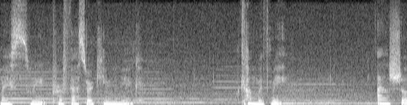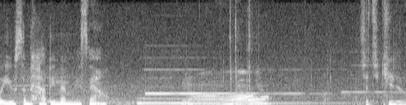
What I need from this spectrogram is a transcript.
My sweet Professor Khymynuk. Come with me. I'll show you some happy memories now. Aww. Such a cute little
